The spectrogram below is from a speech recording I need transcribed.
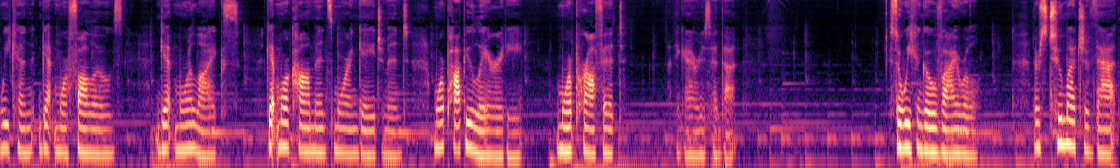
we can get more follows, get more likes, get more comments, more engagement, more popularity, more profit. I think I already said that. So we can go viral. There's too much of that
